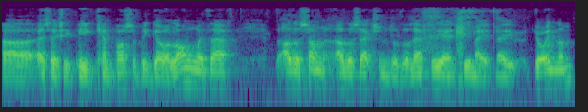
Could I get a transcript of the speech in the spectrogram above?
uh, SACP can possibly go along with that. Other some other sections of the left of the ANC may may join them,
